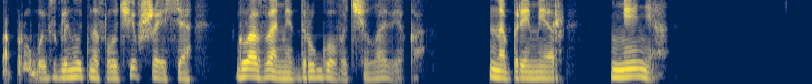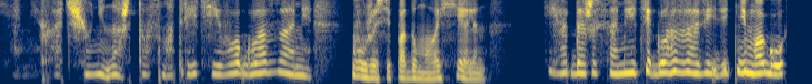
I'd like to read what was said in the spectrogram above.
Попробуй взглянуть на случившееся глазами другого человека. Например, меня. «Я не хочу ни на что смотреть его глазами», — в ужасе подумала Хелен. «Я даже сами эти глаза видеть не могу.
